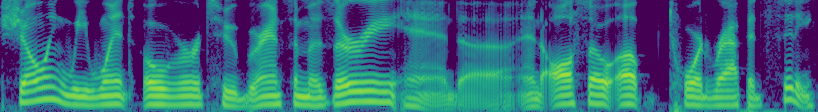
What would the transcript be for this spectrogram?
showing, we went over to Branson, Missouri, and uh, and also up toward Rapid City,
